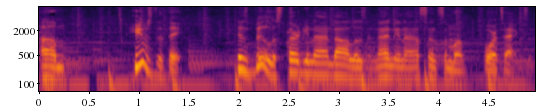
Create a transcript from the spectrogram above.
Um, here's the thing. His bill is $39.99 a month before taxes.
